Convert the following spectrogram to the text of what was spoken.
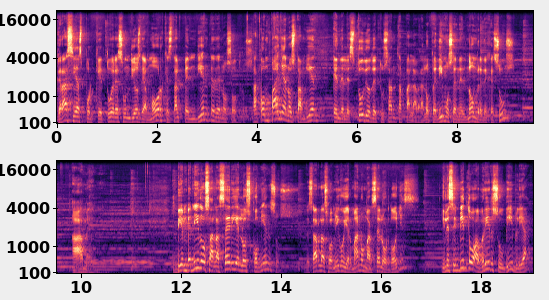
Gracias porque tú eres un Dios de amor que está al pendiente de nosotros. Acompáñanos también en el estudio de tu santa palabra. Lo pedimos en el nombre de Jesús. Amén. Bienvenidos a la serie Los Comienzos. Les habla su amigo y hermano Marcelo Ordóñez y les invito a abrir su Biblia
